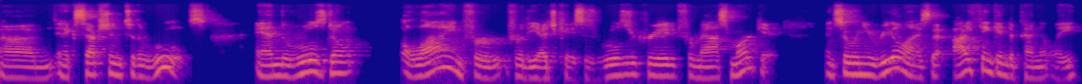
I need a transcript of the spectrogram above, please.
um, an exception to the rules. And the rules don't align for, for the edge cases. Rules are created for mass market. And so when you realize that I think independently,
